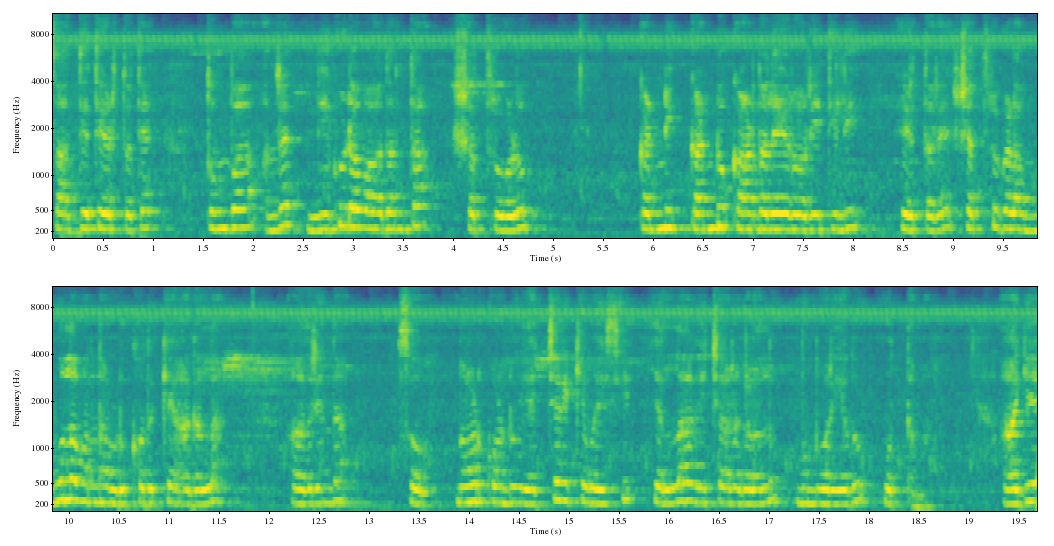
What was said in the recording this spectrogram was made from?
ಸಾಧ್ಯತೆ ಇರ್ತದೆ. ತುಂಬ ಅಂದರೆ ನಿಗೂಢವಾದಂಥ ಶತ್ರುಗಳು ಕಣ್ಣಿಗೆ ಕಂಡು ಕಾಣದಲೇ ಇರೋ ರೀತಿಲಿ ಇರ್ತಾರೆ. ಶತ್ರುಗಳ ಮೂಲವನ್ನು ಹುಡುಕೋದಕ್ಕೆ ಆಗಲ್ಲ. ಆದ್ದರಿಂದ ಸೊ ನೋಡಿಕೊಂಡು ಎಚ್ಚರಿಕೆ ವಹಿಸಿ ಎಲ್ಲ ವಿಚಾರಗಳಲ್ಲೂ ಮುಂದುವರಿಯೋದು ಉತ್ತಮ. ಹಾಗೆ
